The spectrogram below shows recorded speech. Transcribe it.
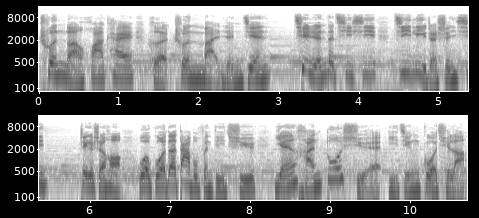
春暖花开和春满人间，沁人的气息激励着身心。这个时候，我国的大部分地区严寒多雪已经过去了，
